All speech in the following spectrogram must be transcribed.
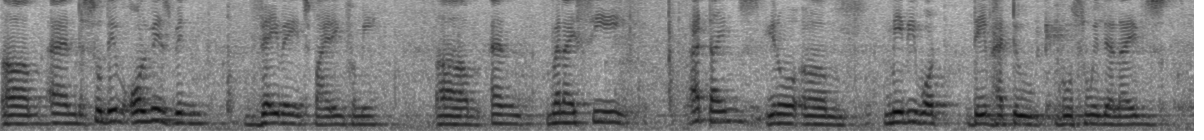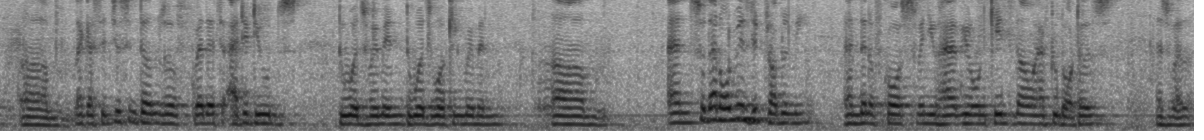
Um, and so they've always been very, very inspiring for me. Um, and when I see, at times, you know, um, maybe what they've had to go through in their lives, um, like I said, just in terms of whether it's attitudes towards women, towards working women. Um, and so that always did trouble me. And then, of course, when you have your own kids now, I have two daughters as well.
